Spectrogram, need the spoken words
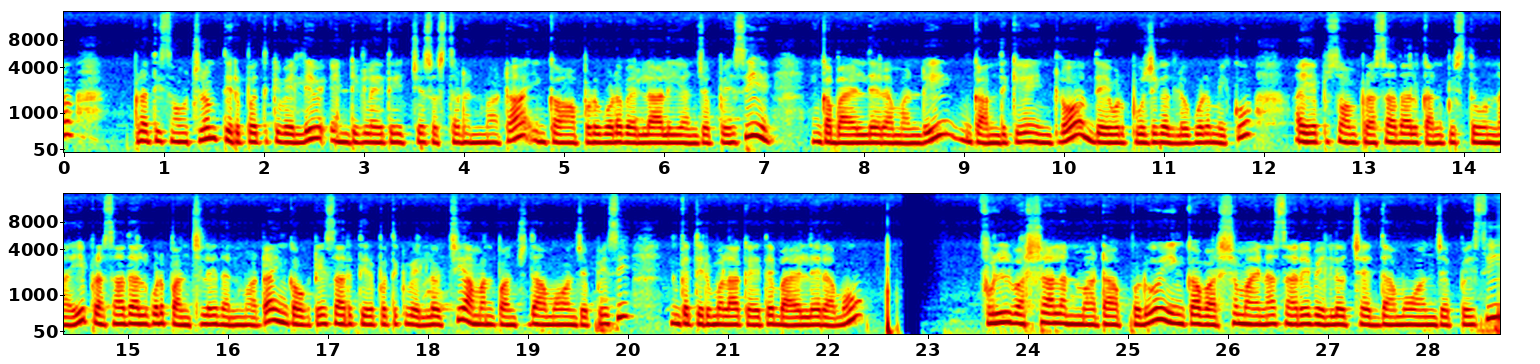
ప్రతి సంవత్సరం తిరుపతికి వెళ్ళి ఎంటికలు అయితే ఇచ్చేసి వస్తాడనమాట ఇంకా అప్పుడు కూడా వెళ్ళాలి అని చెప్పేసి ఇంకా బయలుదేరామండి. ఇంకా అందుకే ఇంట్లో దేవుడి పూజ గదిలో కూడా మీకు అయ్యప్ప స్వామి ప్రసాదాలు కనిపిస్తూ ఉన్నాయి. ప్రసాదాలు కూడా పంచలేదన్నమాట. ఇంకా ఒకటేసారి తిరుపతికి వెళ్ళొచ్చి అమ్మని పంచుదాము అని చెప్పేసి ఇంకా తిరుమలకి అయితే బయలుదేరాము. ఫుల్ వర్షాలన్నమాట అప్పుడు. ఇంకా వర్షం అయినా సరే వెళ్ళొచ్చేద్దాము అని చెప్పేసి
